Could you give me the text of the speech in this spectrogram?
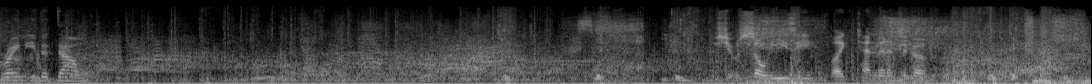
Brain eater down. So easy like 10 minutes ago.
